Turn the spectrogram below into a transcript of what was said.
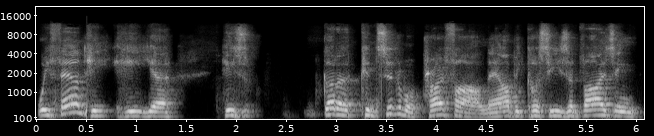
We found he he uh, he's got a considerable profile now because he's advising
